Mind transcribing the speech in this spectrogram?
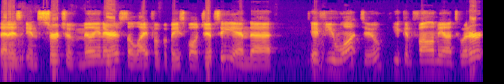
That is in search of millionaires: the life of a baseball gypsy. And uh, if you want to, you can follow me on Twitter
